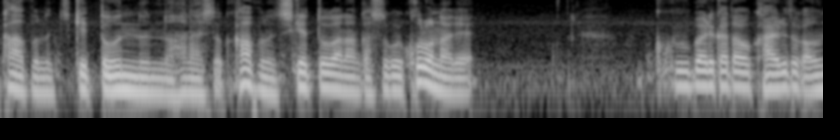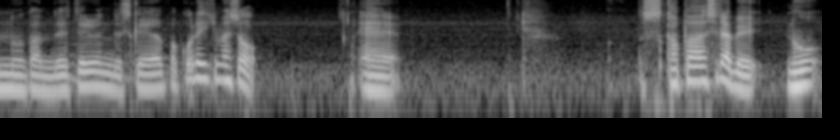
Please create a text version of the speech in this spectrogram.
カープのチケット云々の話とかカープのチケットがなんかすごいコロナで配り方を変えるとか云々かん出てるんですけどやっぱこれいきましょう。えー、スカパー調べの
